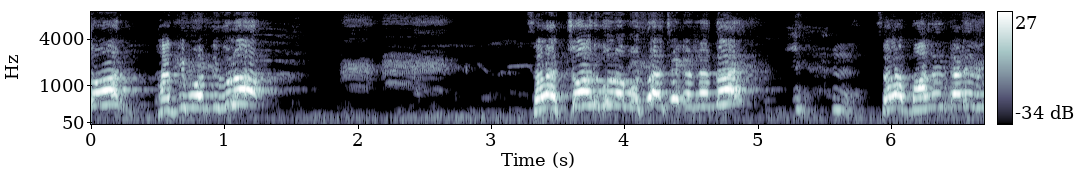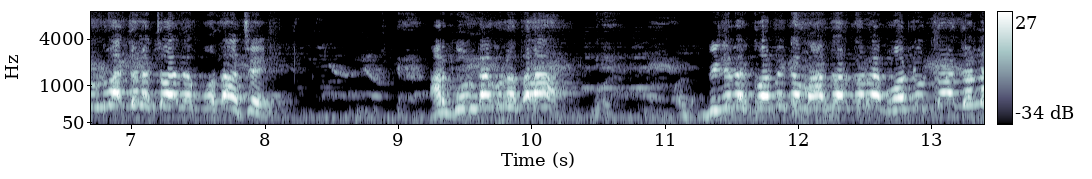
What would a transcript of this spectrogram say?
চোর ফাঁকি বর্দি গুলো সারা চোরগুলো বসে আছে এখানটাতে সারা বালির গাড়ি লুটবার জন্য চোর বসে আছে। আর গুন্ডা গুলো তারা বিজেপির কর্মীকে মারধর করবে ভোট লুট করার জন্য?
